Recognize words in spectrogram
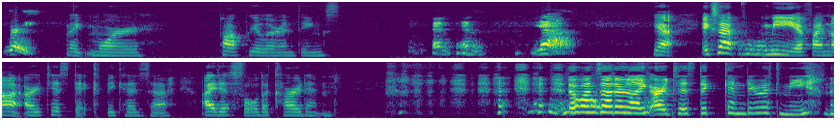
right. like more popular and things. And and yeah. Yeah, except me if I'm not artistic because uh, I just fold a card and the ones that are like artistic can do it. Me, no.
